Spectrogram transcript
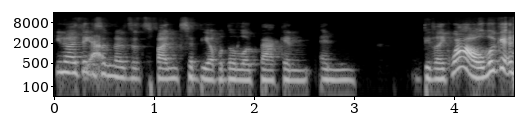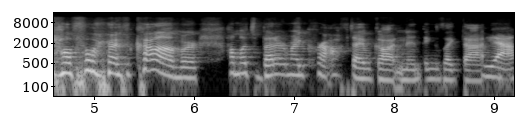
you know i think yeah. sometimes it's fun to be able to look back and and be like wow look at how far i've come or how much better my craft i've gotten and things like that yeah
